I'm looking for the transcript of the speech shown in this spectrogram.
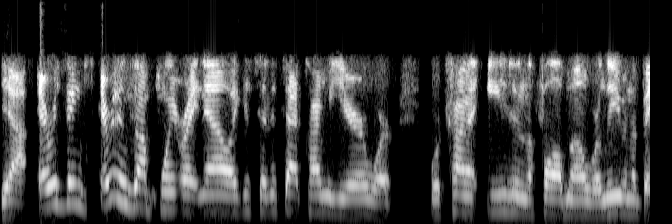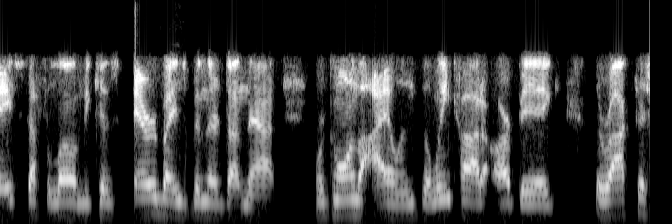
Yeah, everything's everything's on point right now. Like I said, it's that time of year where we're kind of easing the fall mode. We're leaving the bay stuff alone because everybody's been there, done that. We're going to the islands. The lingcod are big. The rockfish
